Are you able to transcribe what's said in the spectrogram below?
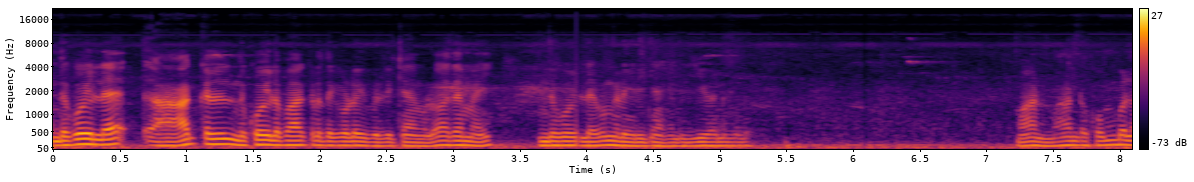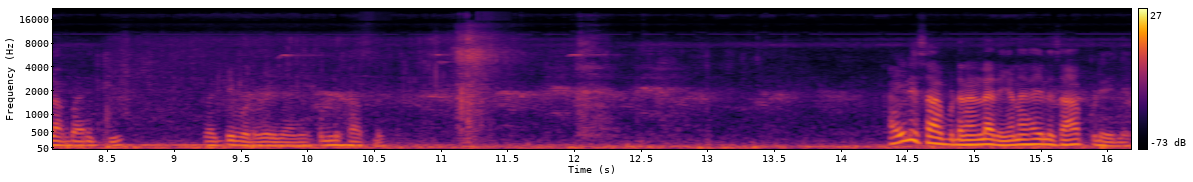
இந்த கோயிலில் ஆக்கள் இந்த கோயிலை பார்க்குறதுக்கு கூட இப்படி இருக்காங்களோ அதே மாதிரி இந்த கோயிலில் இவங்களும் இருக்காங்க இந்த ஜீவனுங்களும் மான் மாண்ட கொம்பெல்லாம் பறித்து வெட்டி போட்டு போயிருக்காங்க புல்லு சாப்பிடு. கையில் சாப்பிட நல்லா இருக்கு ஏன்னா கையில் சாப்பிடு இல்லை.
